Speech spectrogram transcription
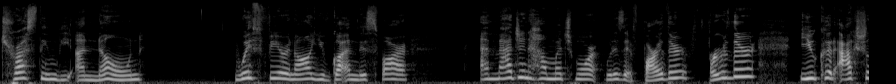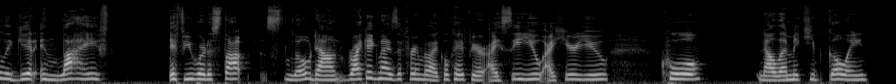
trusting the unknown with fear and all you've gotten this far imagine how much more what is it farther further you could actually get in life if you were to stop slow down recognize the fear and be like okay fear i see you i hear you cool now let me keep going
